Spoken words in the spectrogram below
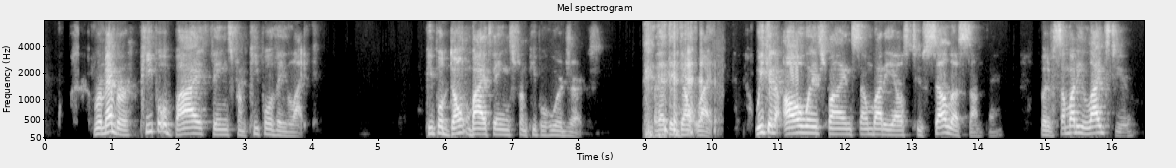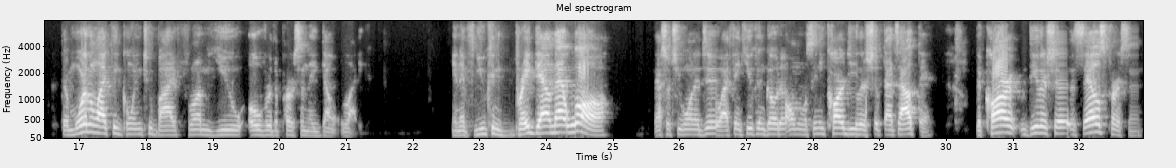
remember, people buy things from people they like. People don't buy things from people who are jerks that they don't like. We can always find somebody else to sell us something. But if somebody likes you, they're more than likely going to buy from you over the person they don't like. And if you can break down that wall, that's what you want to do. I think you can go to almost any car dealership that's out there the car dealership, the salesperson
